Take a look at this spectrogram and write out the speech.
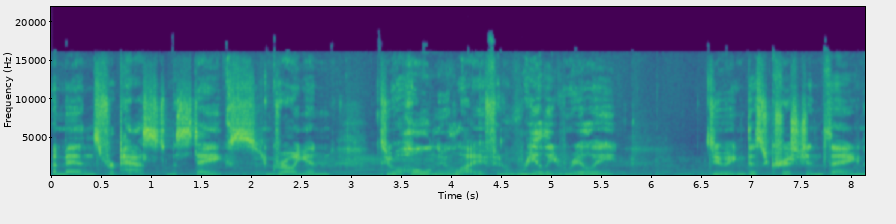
amends for past mistakes, growing into a whole new life, and really, really doing this Christian thing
